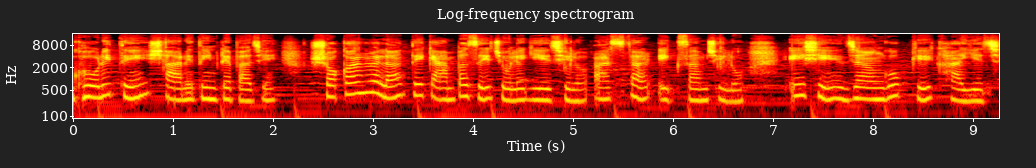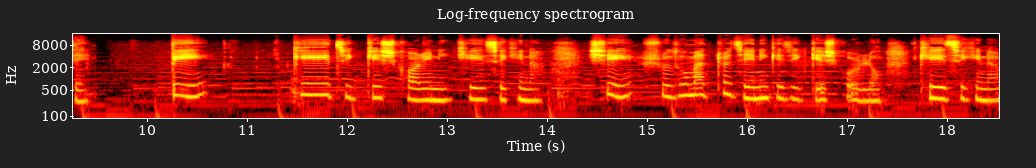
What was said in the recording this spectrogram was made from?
ঘড়িতে সাড়ে তিনটে বাজে। সকালবেলা তে ক্যাম্পাসে চলে গিয়েছিল। আজ তার এক্সাম ছিল। এসে জাঙ্গুককে খাইয়েছে। তে কে জিজ্ঞেস করেনি, খেয়েছে কিনা? সে শুধুমাত্র জেনিকে জিজ্ঞেস করল, খেয়েছে কিনা?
